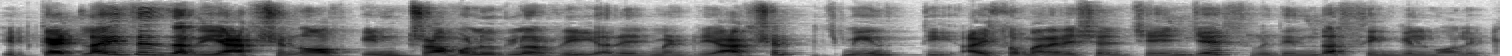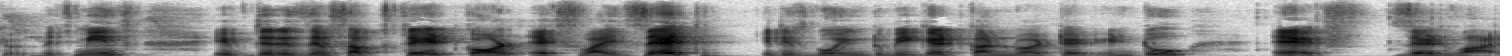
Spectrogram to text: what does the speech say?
it catalyzes the reaction of intramolecular rearrangement reaction which means the isomerization changes within the single molecule which means if there is a substrate called XYZ it is going to be get converted into XZY.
